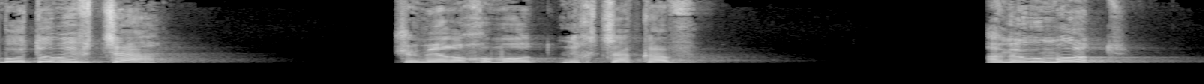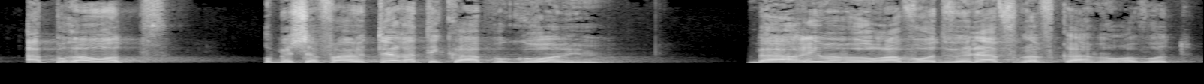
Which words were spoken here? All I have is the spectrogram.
באותו מבצע, שומר החומות, נחצה קו. המהומות, הפרעות, או בשפה יותר עתיקה, הפוגרומים, בערים המעורבות ולאו דווקא המעורבות,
